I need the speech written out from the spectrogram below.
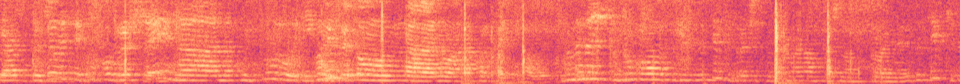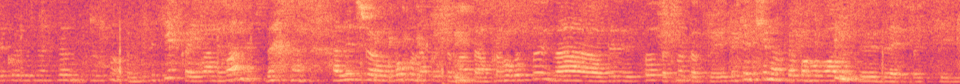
Я ж дивилася купу грошей на, на культуру і при тому на, ну, на конкретні так нам теж нам встроєні візитівки, з якої з ну, там візитівка Іван Іванович, да? а з іншого боку написано там проголосуй за один відсоток. Ну тобто і таким чином пропагували цю ідею постійно.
